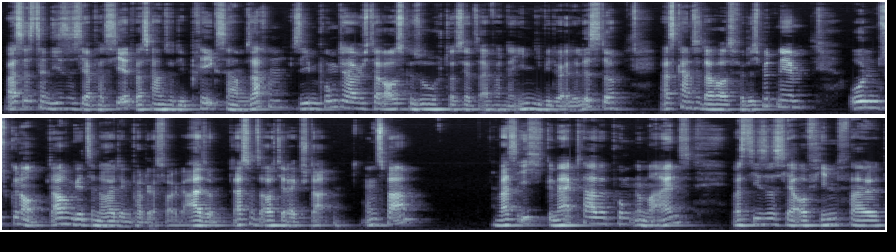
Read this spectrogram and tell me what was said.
was ist denn dieses Jahr passiert? Was waren so die prägsamen Sachen? Sieben Punkte habe ich da rausgesucht. Das ist jetzt einfach eine individuelle Liste. Was kannst du daraus für dich mitnehmen? Und genau, darum geht es in der heutigen Podcast-Folge. Also, lass uns auch direkt starten. Und zwar, was ich gemerkt habe, Punkt Nummer eins, was dieses Jahr auf jeden Fall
